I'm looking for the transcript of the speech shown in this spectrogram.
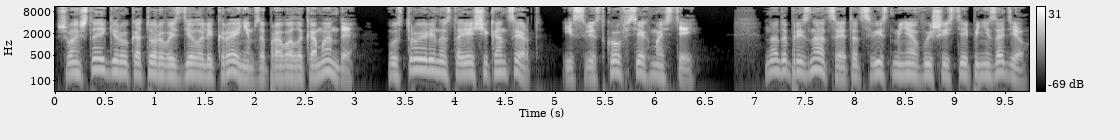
Шванштейгеру которого сделали крайним за провалы команды, устроили настоящий концерт из свистков всех мастей. Надо признаться, этот свист меня в высшей степени задел.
